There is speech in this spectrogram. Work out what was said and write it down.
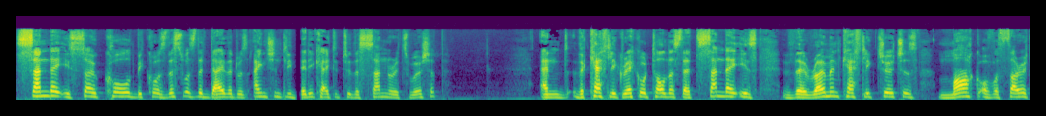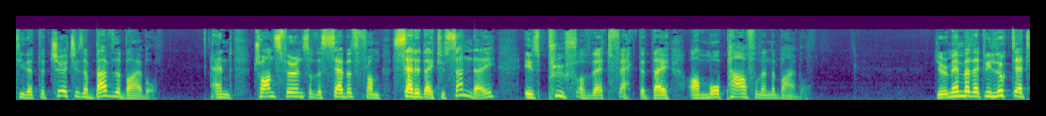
Sunday is so called because this was the day that was anciently dedicated to the sun or its worship. And the Catholic record told us that Sunday is the Roman Catholic Church's mark of authority, that the church is above the Bible. And transference of the Sabbath from Saturday to Sunday is proof of that fact that they are more powerful than the Bible. Do you remember that we looked at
